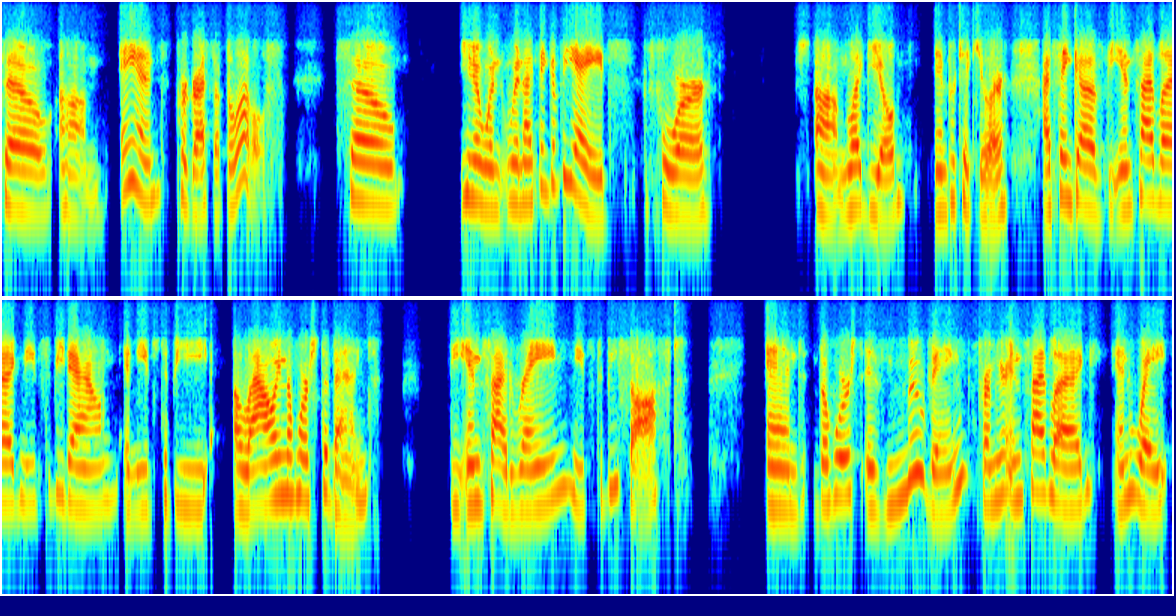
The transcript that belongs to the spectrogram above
So, um, and progress up the levels. So, you know, when, when I think of the aids for um, leg yield in particular, I think of the inside leg needs to be down, it needs to be allowing the horse to bend. The inside rein needs to be soft, and the horse is moving from your inside leg and weight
